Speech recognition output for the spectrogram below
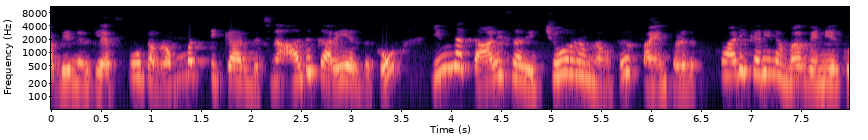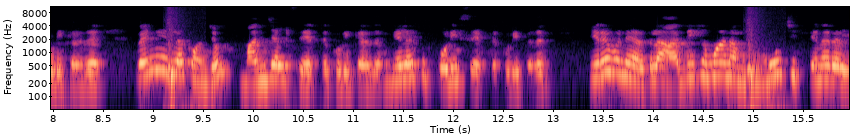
அப்படின்னு இருக்கு இல்லையா ஸ்பூட்டம் ரொம்ப திக்கா இருந்துச்சுன்னா அது கரையிறதுக்கும் இந்த தாலிசாரி சூரணம் நமக்கு பயன்படுது. ஸோ அடிக்கடி நம்ம வெந்நீர் குடிக்கிறது வெந்நீர்ல கொஞ்சம் மஞ்சள் சேர்த்து குடிக்கிறது மிளகு பொடி சேர்த்து குடிப்பது. இரவு நேரத்துல அதிகமா நமக்கு மூச்சு திணறல்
